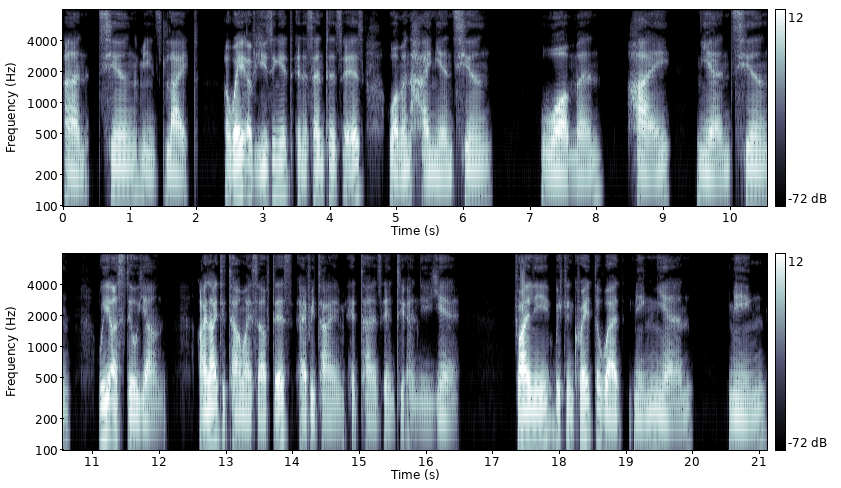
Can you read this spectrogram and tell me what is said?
and 轻 means light. A way of using it in a sentence is 我们还年轻，我们还年轻。We are still young. I like to tell myself this every time it turns into a new year. Finally, we can create the word 明年,明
